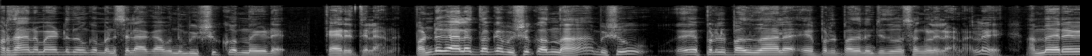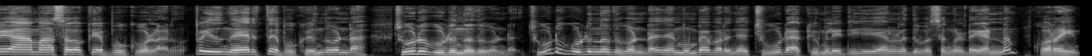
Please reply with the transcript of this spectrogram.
പ്രധാനമായിട്ട് നമുക്ക് മനസ്സിലാക്കാവുന്ന വിഷുക്കൊന്നയുടെ കാര്യത്തിലാണ്. പണ്ട് കാലത്തൊക്കെ വിഷുക്കൊന്ന വിഷു ഏപ്രിൽ പതിനാല് ഏപ്രിൽ പതിനഞ്ച് ദിവസങ്ങളിലാണ് അല്ലേ? അന്നേരമേ ആ മാസമൊക്കെ പൂക്കുള്ളായിരുന്നു അപ്പോൾ ഇത് നേരത്തെ പൂക്കും. എന്തുകൊണ്ടാണ് ചൂട് കൂടുന്നത് കൊണ്ട്. ചൂട് കൂടുന്നത് കൊണ്ട് ഞാൻ മുമ്പേ പറഞ്ഞ ചൂട് അക്യുമുലേറ്റ് ചെയ്യാനുള്ള ദിവസങ്ങളുടെ എണ്ണം കുറയും.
